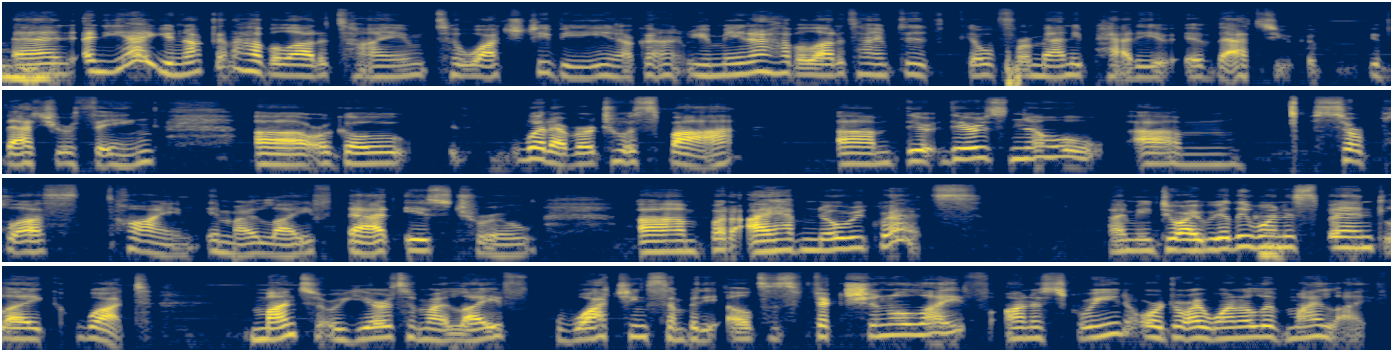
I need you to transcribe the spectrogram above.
Mm-hmm. And and yeah, you're not going to have a lot of time to watch TV. You're not going. You may not have a lot of time to go for a mani pedi if that's you, if that's your thing, uh, or go whatever to a spa. Um, there there's no um, surplus time in my life. That is true. Um, but I have no regrets. I mean, do I really want to spend like what months or years of my life watching somebody else's fictional life on a screen, or do I want to live my life?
